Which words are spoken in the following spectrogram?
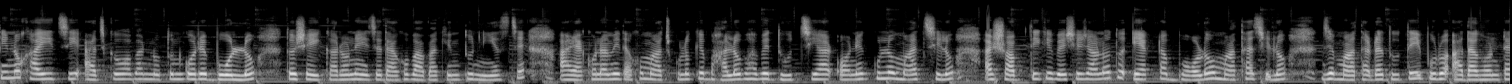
দিনও খাইয়েছি, আজকেও আবার নতুন করে বলল। তো সেই কারণে এই যে দেখো বাবা কিন্তু নিয়ে এসছে। আর এখন আমি দেখো মাছগুলোকে ভালোভাবে ধুচ্ছি। আর অনেকগুলো মাছ ছিল। আর সব থেকে বেশি জানো তো একটা বড় মাথা ছিল যে মাথাটা ধুতেই পুরো আধা ঘণ্টা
